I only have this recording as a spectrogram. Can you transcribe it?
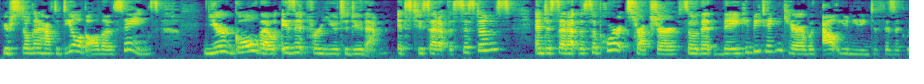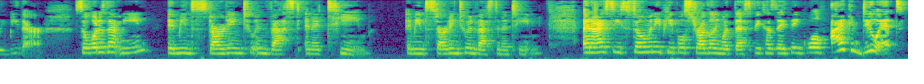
You're still going to have to deal with all those things. Your goal though isn't for you to do them. It's to set up the systems and to set up the support structure so that they can be taken care of without you needing to physically be there. So what does that mean? It means starting to invest in a team. It means starting to invest in a team. And I see so many people struggling with this because they think, well, if I can do it,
